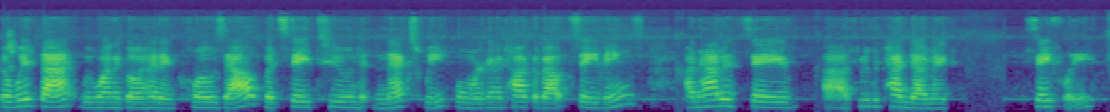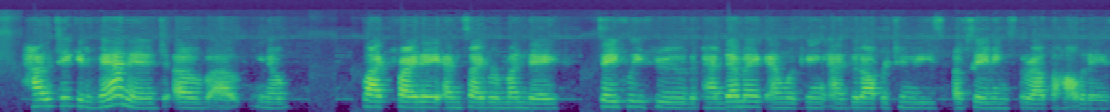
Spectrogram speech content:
So with that, we want to go ahead and close out, but stay tuned next week when we're going to talk about savings on how to save uh, through the pandemic safely, how to take advantage of, uh, you know, Black Friday and Cyber Monday safely through the pandemic and looking at good opportunities of savings throughout the holidays.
